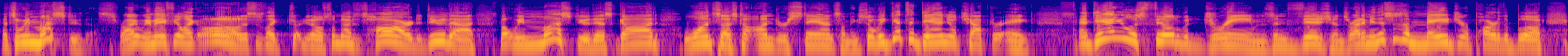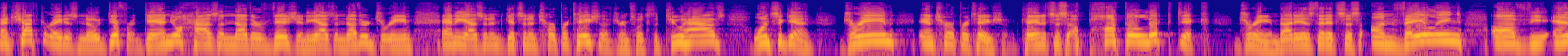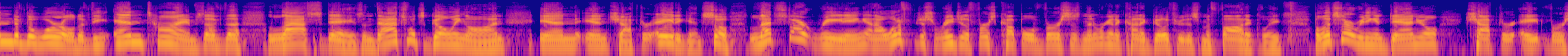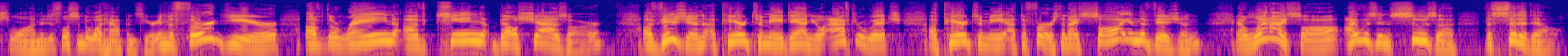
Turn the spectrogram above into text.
And so we must do this, right? We may feel like, oh, this is like, you know, sometimes it's hard to do that, but we must do this. God wants us to understand something. So we get to Daniel chapter 8, and Daniel is filled with dreams and visions, right? I mean, this is a major part of the book, and chapter 8 is no different. Daniel has another vision, he has another dream, and he has an, gets an interpretation of the dream. So it's the two halves. Once again, dream, interpretation, okay? And it's this apocalyptic dream. That is, that it's this unveiling of the end of the world, of the end times, of the last days. And that's what's going on in, in chapter 8 again. So let's start reading, and I want to just read you the first couple of verses, and then we're going to kind of go through this methodically. But let's start reading in Daniel chapter 8, verse 1, and just listen to what happens here. In the third year of the reign of King Belshazzar, a vision appeared to me, Daniel, after which appeared to me at the first. And I saw in the vision, and when I saw, I was in Susa, the citadel,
